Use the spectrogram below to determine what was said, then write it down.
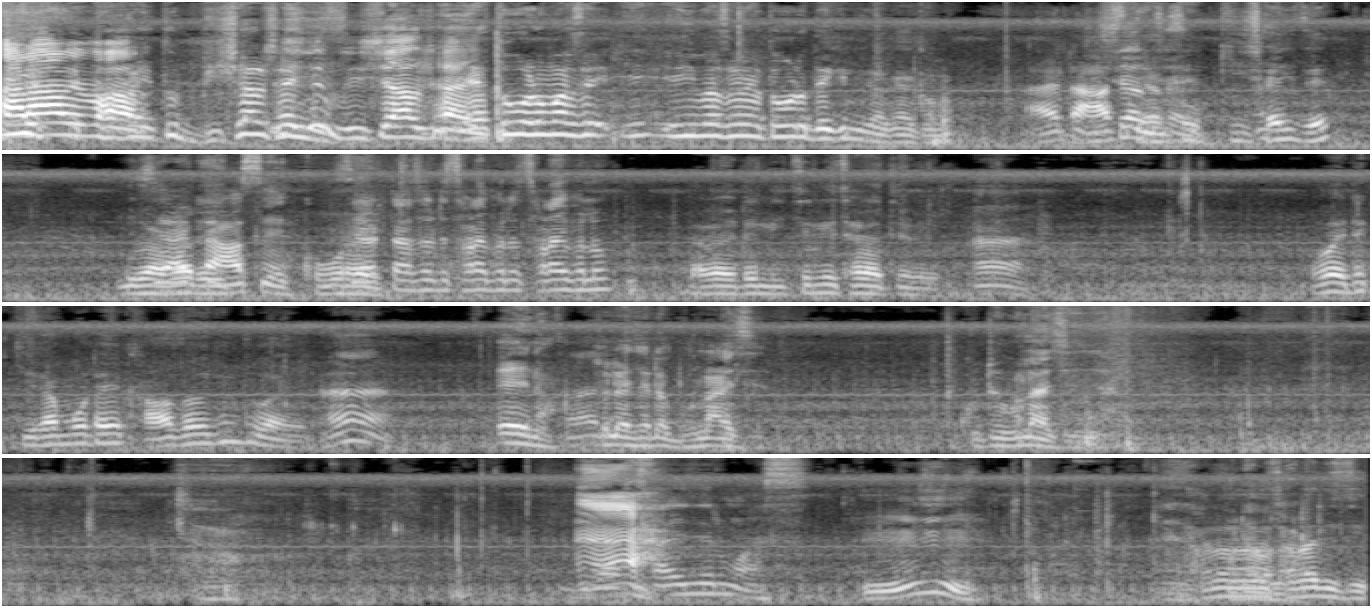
ছাড়া তো বিশাল সাইজ। বিশাল সাইজ। এত বড় মাছ এই- মাছ আমি এত বড় দেখিনি কাকা এখন। আরেকটা আছে কি সাইজে একটা আছে একটা আছে। ওটা ছাড়াই ফেলো ছাড়াই ফেলো। দাদা এটা নিচে নিয়ে ছাড়াতে হবে। হ্যাঁ। ও এটা কিরাম মোটাই খাওয়া যাবে কিন্তু ভাই। হ্যাঁ। এই না চলে আছে এটা ভোলা আছে। কুটে ভোলা আছে। সাইজের মাছ। হুম। ভালো ভালো ছাড়া দিছি।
